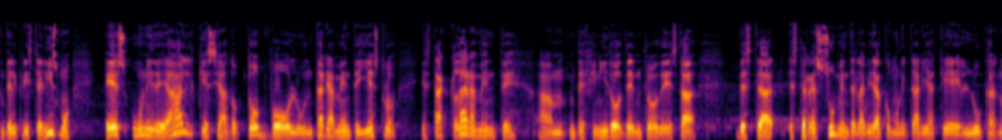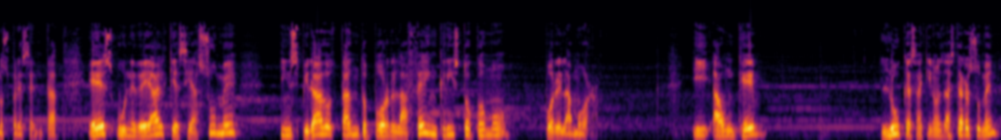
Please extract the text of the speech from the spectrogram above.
del cristianismo. Es un ideal que se adoptó voluntariamente y esto está claramente definido dentro de esta de este resumen de la vida comunitaria que Lucas nos presenta. Es un ideal que se asume inspirado tanto por la fe en Cristo como por el amor. Y aunque Lucas aquí nos da este resumen,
